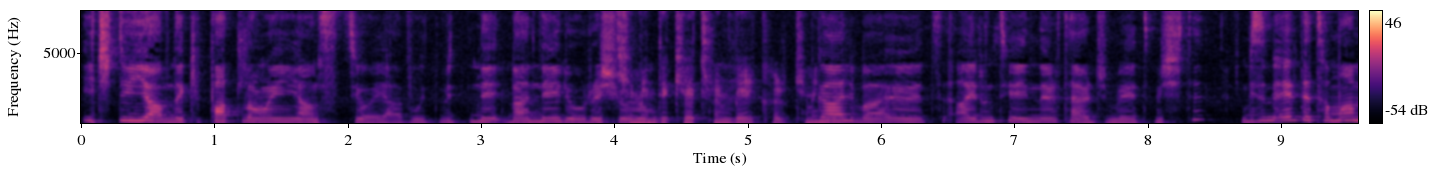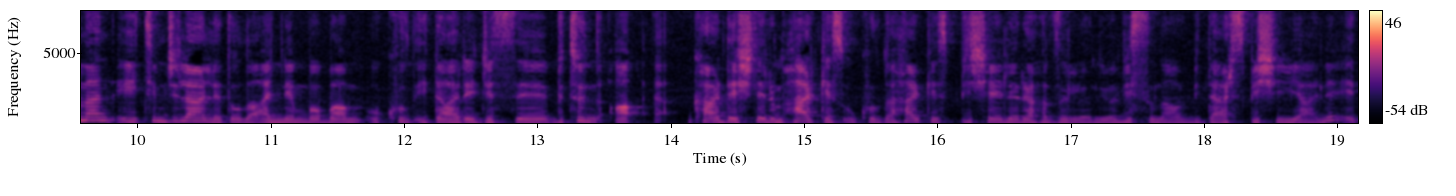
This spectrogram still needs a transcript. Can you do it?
İç dünyamdaki patlamayı yansıtıyor ya. Bu ne, ben neyle uğraşıyorum? Kimin de Catherine Baker? Kimin Galiba evet. Ayrıntı yayınları tercüme etmişti. Bizim evde tamamen eğitimcilerle dolu. Annem, babam, okul idarecisi, bütün kardeşlerim herkes okulda, herkes bir şeylere hazırlanıyor. Bir sınav, bir ders, bir şey yani. E,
